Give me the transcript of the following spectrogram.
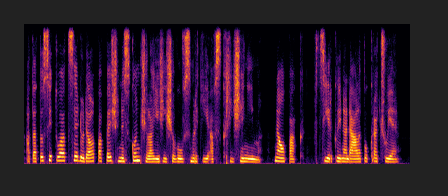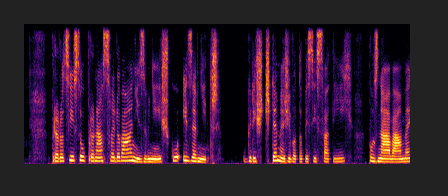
A tato situace, dodal papež, neskončila Ježíšovou smrtí a vzkříšením. Naopak, v církvi nadále pokračuje. Proroci jsou pro následování zvnějšku i zevnitř. Když čteme životopisy svatých, poznáváme,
